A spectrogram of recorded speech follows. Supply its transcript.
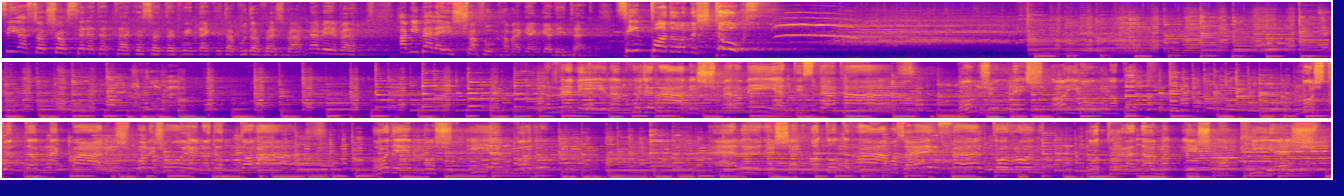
Sziasztok, sok szeretettel köszöntök mindenkit a Budapest Bar nevébe. Hát mi bele is csapunk, ha megengeditek. Színpadon Stux! Remélem, hogy rám ismer a mélyen tisztelt ház. Bonjour és a jó napot. Most jöttem meg Párizsból, és oly nagyot hogy én most ilyen vagyok. Előnyösen hatott rám az Eiffel torony, Notre Dame és a kies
